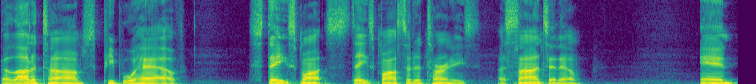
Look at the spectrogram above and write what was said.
a lot of times people have state spon- state sponsored attorneys assigned to them and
